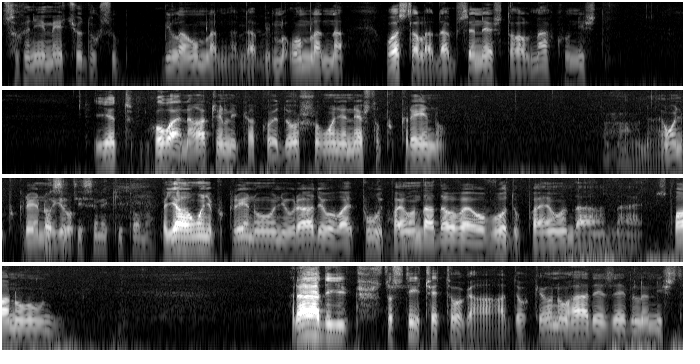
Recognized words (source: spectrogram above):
Su ga nije meću dok su bila omladna, da bi omladna ostala, da bi se nešto, ali nakon ništa. I eto, ovaj načinlik kako je došao, on je nešto pokrenuo. Aha. On je pokrenuo... Osjeti se neki pomak. Pa ja, on je pokrenuo, on je uradio ovaj put, pa je onda doveo vodu, pa je onda, onaj, stvarno, radi što se tiče toga, a dok je ono HDZ bilo ništa.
